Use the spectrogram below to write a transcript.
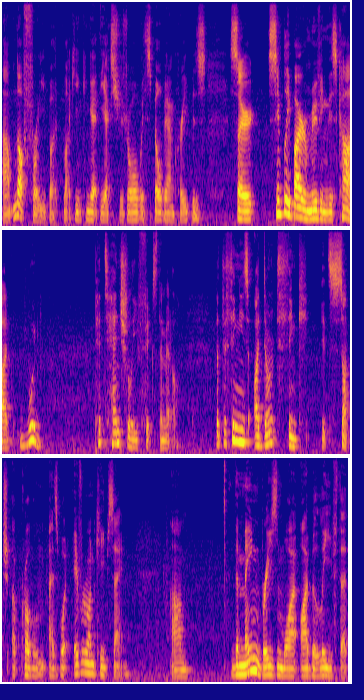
Um, not free, but like you can get the extra draw with Spellbound Creepers. So simply by removing this card would potentially fix the meta. But the thing is, I don't think it's such a problem as what everyone keeps saying. Um, the main reason why I believe that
